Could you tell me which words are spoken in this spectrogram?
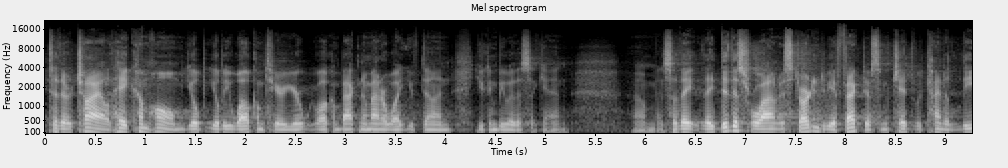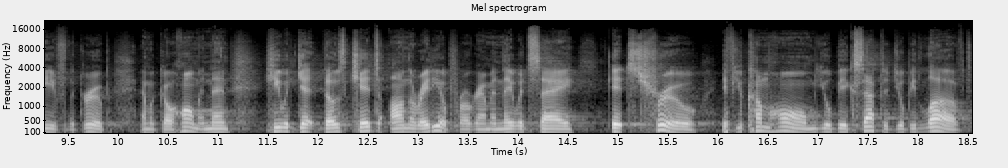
to their child, hey, come home. You'll, you'll be welcomed here. You're welcome back no matter what you've done. You can be with us again. Um, and so they, they did this for a while and it was starting to be effective. Some kids would kind of leave the group and would go home. And then he would get those kids on the radio program and they would say, it's true. If you come home, you'll be accepted. You'll be loved.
